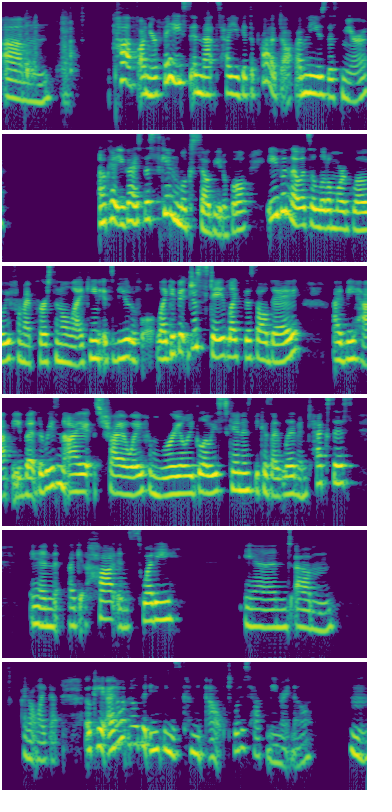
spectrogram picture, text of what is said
um, puff on your face, and that's how you get the product off. I'm gonna use this mirror. Okay, you guys, the skin looks so beautiful. Even though it's a little more glowy for my personal liking, it's beautiful. Like if it just stayed like this all day, I'd be happy. But the reason I shy away from really glowy skin is because I live in Texas and I get hot and sweaty and um, I don't like that. Okay, I don't know that anything is coming out. What is happening right now? Hmm,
